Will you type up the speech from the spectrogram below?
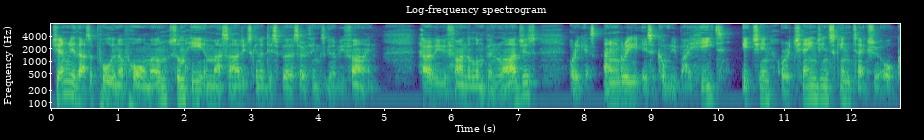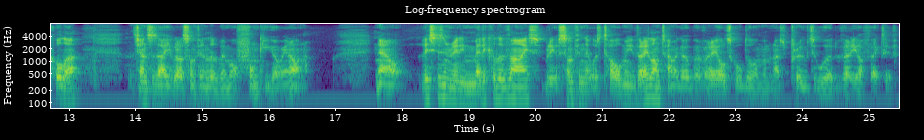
Generally, that's a pooling of hormone. Some heat and massage, it's going to disperse, everything's going to be fine. However, if you find the lump enlarges or it gets angry, it's accompanied by heat, itching, or a change in skin texture or colour, chances are you've got something a little bit more funky going on. Now, this isn't really medical advice, but it was something that was told me a very long time ago by a very old school doorman and has proved to work very effective.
